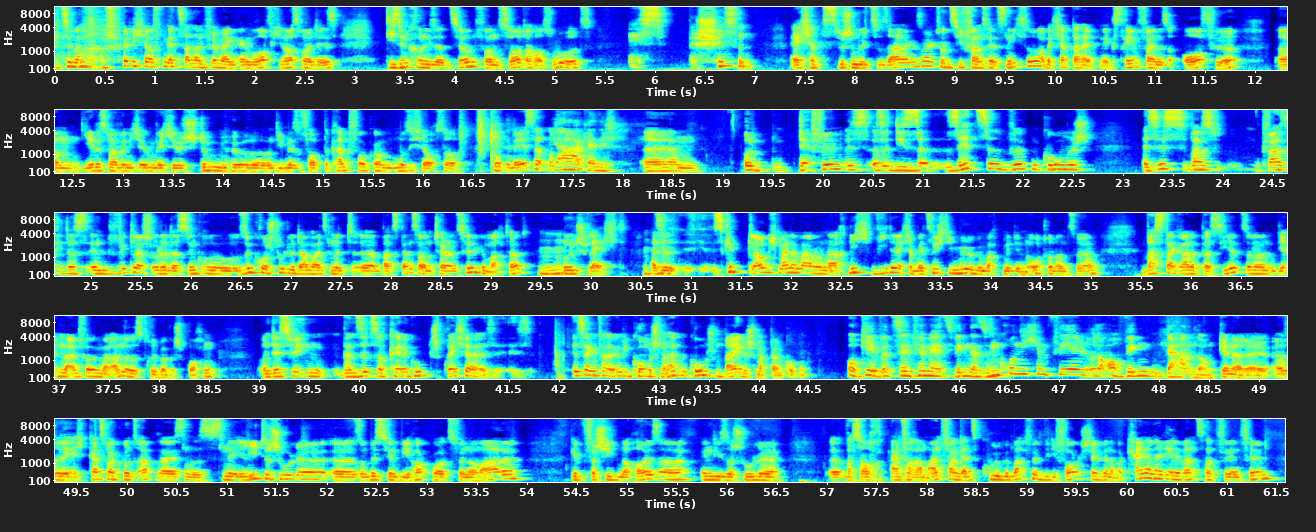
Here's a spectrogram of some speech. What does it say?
jetzt sind wir völlig auf einen ganz anderen Film eingegangen. Worauf ich hinaus wollte, ist, die Synchronisation von Slaughterhouse Roots ist beschissen. Ich habe es zwischendurch zu Sarah gesagt und sie fand es jetzt nicht so, aber ich habe da halt ein extrem feines Ohr für. Ähm, jedes Mal, wenn ich irgendwelche Stimmen höre und die mir sofort bekannt vorkommen, muss ich auch so gucken, wer ist das noch? Ja, kenne ich. Ähm, und der Film ist, also diese Sätze wirken komisch. Es ist was quasi das Entwickler oder das Synchro, Synchro-Studio damals mit äh, Bud Spencer und Terence Hill gemacht hat, Mhm. nur in schlecht. Also es gibt, glaube ich, meiner Meinung nach nicht wieder, ich habe jetzt nicht die Mühe gemacht, mir den O-Ton anzuhören, was da gerade passiert, sondern die haben da einfach irgendwann anderes drüber gesprochen. Und deswegen, dann sind es auch keine guten Sprecher. Es, es ist einfach irgendwie komisch. Man hat einen komischen Beigeschmack beim Gucken. Okay, würdest du den Film jetzt wegen der Synchro nicht empfehlen oder auch wegen der Handlung? Generell. Also Okay. ich kann es mal kurz abreißen. Es ist eine Elite-Schule, äh, so ein bisschen wie Hogwarts für Normale. Gibt verschiedene Häuser in dieser Schule, äh, was auch einfach am Anfang ganz cool gemacht wird, wie die vorgestellt werden, aber keinerlei Relevanz hat für den Film.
